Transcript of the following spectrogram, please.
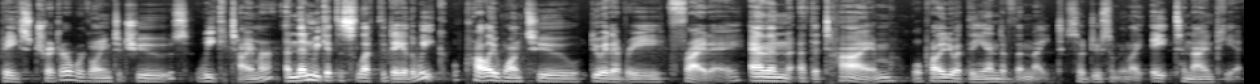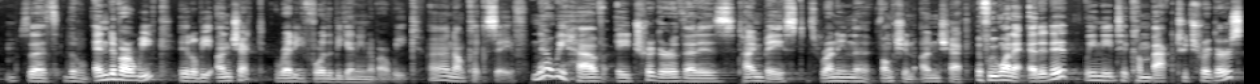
based trigger. We're going to choose week timer. And then we get to select the day of the week. We'll probably want to do it every Friday. And then at the time, we'll probably do it at the end of the night. So do something like 8 to 9 p.m. So that's the end of our week. It'll be unchecked, ready for the beginning of our week. And I'll click save. Now we have a trigger that is time based. It's running the function uncheck. If we want to edit it, we need to come back to triggers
